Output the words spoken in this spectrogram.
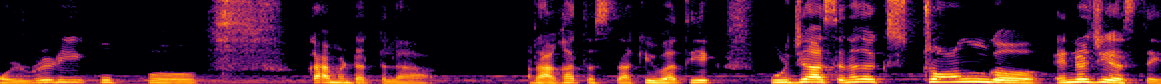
ऑलरेडी खूप काय म्हणतात त्याला रागात असता किंवा ती एक ऊर्जा असते ना एक स्ट्रॉंग एनर्जी असते.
